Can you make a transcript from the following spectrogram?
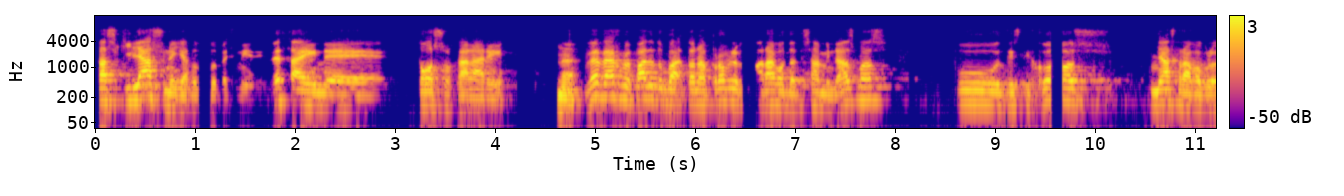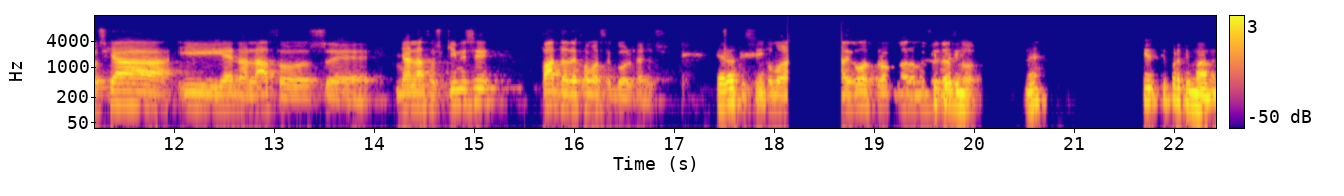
θα σκυλιάσουν για αυτό το παιχνίδι. Δεν θα είναι τόσο χαλαροί. Ναι. Βέβαια, έχουμε πάντα τον, τον απρόβλεπτο παράγοντα της άμυνάς μας, που δυστυχώς μια στραβογλωσιά ή ένα λάθος, ε, μια λάθος κίνηση, πάντα δεχόμαστε γκολ φέτος. Ερώτηση. Το μοναδικό μας πρόβλημα νομίζω είναι αυτό. Ναι. Τι, τι προτιμάμε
